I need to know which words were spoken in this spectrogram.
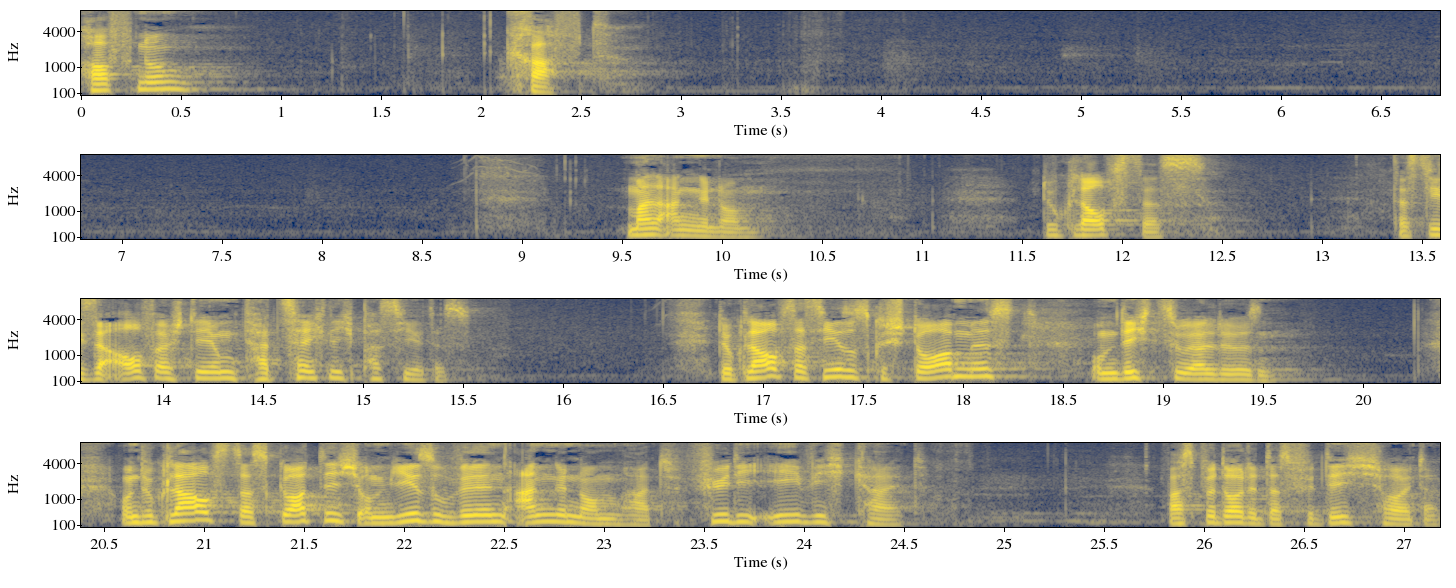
Hoffnung. Kraft. Mal angenommen, du glaubst es, dass diese Auferstehung tatsächlich passiert ist. Du glaubst, dass Jesus gestorben ist, um dich zu erlösen. Und du glaubst, dass Gott dich um Jesu Willen angenommen hat für die Ewigkeit. Was bedeutet das für dich heute?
